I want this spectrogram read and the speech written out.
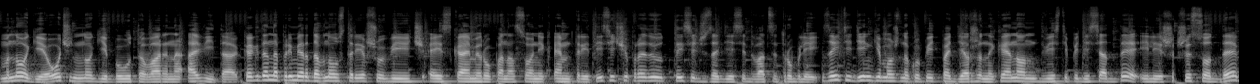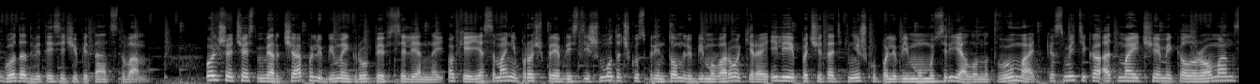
Многие, очень многие берут товары на Авито. Когда, например, давно устаревшую VHS камеру Panasonic M3000 продают тысяч за 10-20 рублей. За эти деньги можно купить поддержанный Canon 250D или 600D года 2015. Большая часть мерча по любимой группе вселенной. Окей, я сама не прочь приобрести шмоточку с принтом любимого рокера или почитать книжку по любимому сериалу, но твою мать. Косметика от My Chemical Romance,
